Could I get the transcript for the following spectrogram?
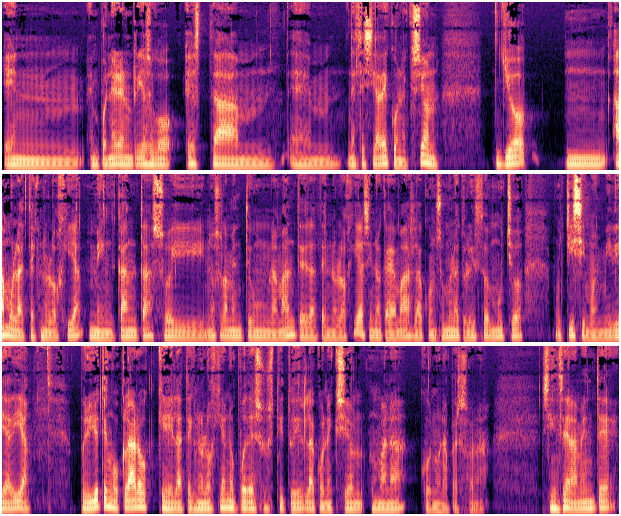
en, poner en riesgo esta mm, em, necesidad de conexión. Yo mm, amo la tecnología, me encanta, soy no solamente un amante de la tecnología, sino que además la consumo y la utilizo mucho, muchísimo en mi día a día. Pero yo tengo claro que la tecnología no puede sustituir la conexión humana con una persona. Sinceramente,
